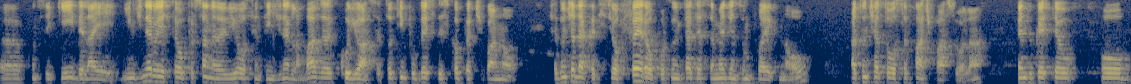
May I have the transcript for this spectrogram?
Uh, cum să zic, ei de la ei. Inginerul este o persoană, eu sunt inginer la bază, curioasă. Tot timpul vrei să descoperi ceva nou. Și atunci dacă ți se oferă oportunitatea să mergi într-un proiect nou, atunci tu o să faci pasul ăla, pentru că este o, o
